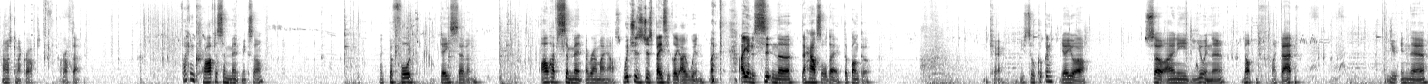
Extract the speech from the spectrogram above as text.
How much can I craft? Craft that. If I can craft a cement mixer, like before day seven, I'll have cement around my house, which is just basically I win. Like I can just sit in the the house all day, the bunker. Okay, you still cooking? Yeah, you are. So I need you in there, not like that. You in there.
